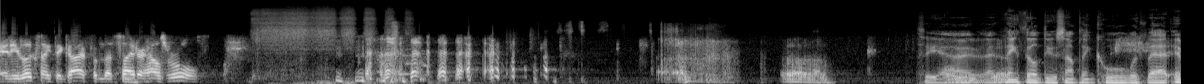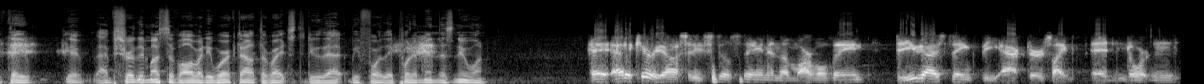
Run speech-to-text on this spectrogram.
and he looks like the guy from the Cider House Rules. So, yeah, I, I think they'll do something cool with that. If they, if, I'm sure they must have already worked out the rights to do that before they put him in this new one. Hey, out of curiosity, still staying in the Marvel vein, do you guys think the actors like Ed Norton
